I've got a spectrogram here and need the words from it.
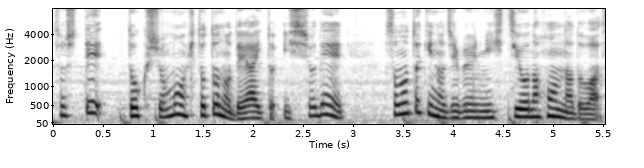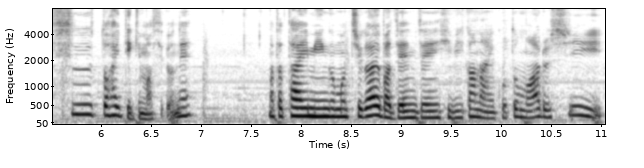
そして読書も人との出会いと一緒でその時の自分に必要な本などはスーッと入ってきますよね。またタイミングも違えば全然響かないこともあるし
